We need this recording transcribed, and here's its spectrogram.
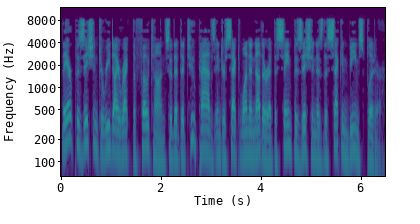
They are positioned to redirect the photon so that the two paths intersect one another at the same position as the second beam splitter.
